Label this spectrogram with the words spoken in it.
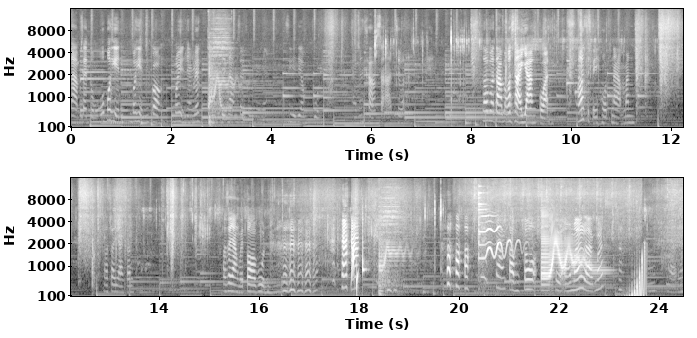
น้ำใส่ตรงโอ้บ่เห็นบ่เห็นกล่องบ่เห็นอย่างเลยสีน้ำใส่ตรงนี้สี่เหลี่ยมปูนให้มันขาวสะอาดจ้ะเรามาตามเอาสายยางก่อนเราจะไปหดน้ำมันเอาสายยางกันเอาสายยางไปต่อบุญสร้างตำโต๊ะเอามาหลักมาหลักมา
